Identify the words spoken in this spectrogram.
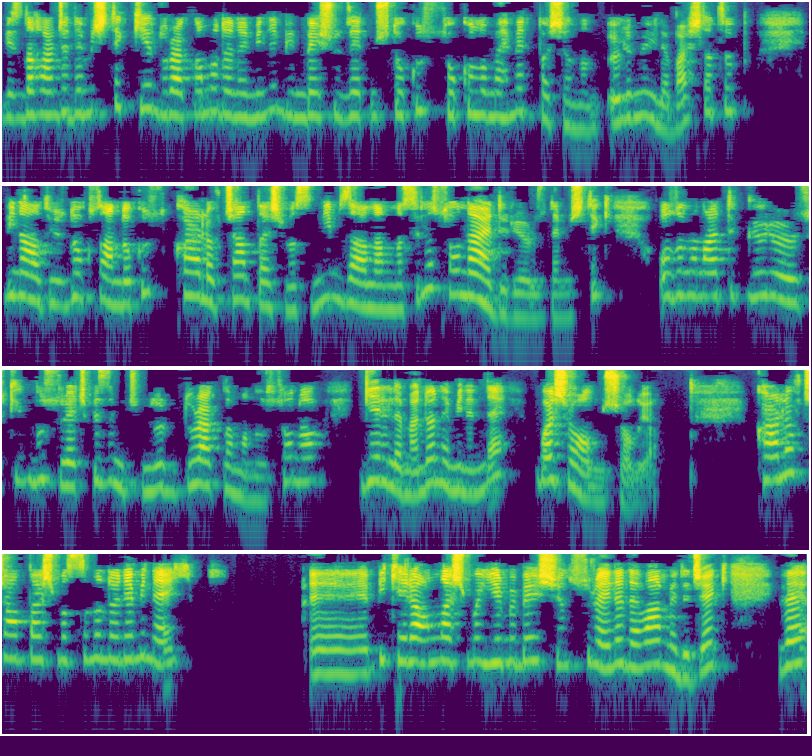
Biz daha önce demiştik ki duraklama dönemini 1579 Sokulu Mehmet Paşa'nın ölümüyle başlatıp 1699 Karlofça Antlaşması'nın imzalanmasıyla sona erdiriyoruz demiştik. O zaman artık görüyoruz ki bu süreç bizim için dur- duraklamanın sonu, gerileme döneminin de başı olmuş oluyor. Karlofça Antlaşması'nın önemi ne? Bir kere anlaşma 25 yıl süreyle devam edecek ve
